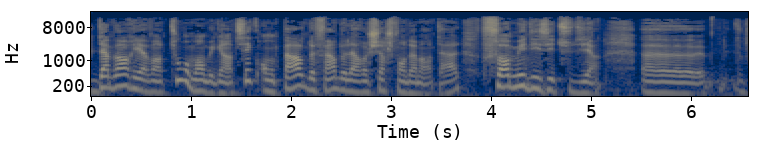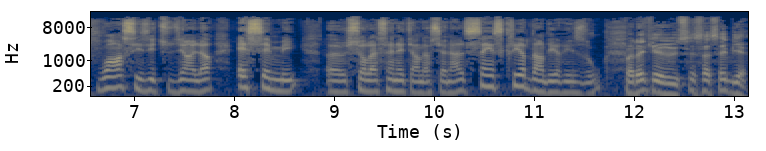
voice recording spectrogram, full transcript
D'abord et avant tout, au mont mégantic on parle de faire de la recherche fondamentale, former des étudiants, euh, voir ces étudiants-là essaimer euh, sur la scène internationale, s'inscrire dans des réseaux. Faudrait qu'ils réussissent assez bien.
